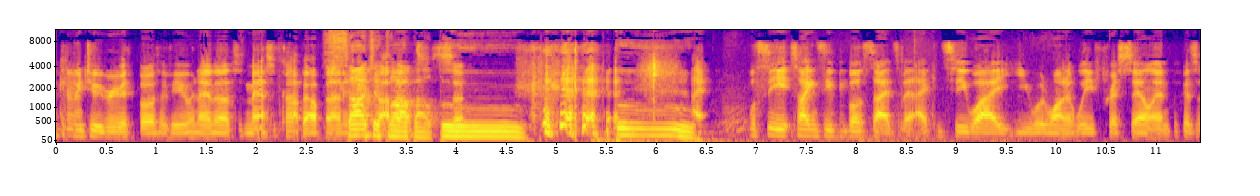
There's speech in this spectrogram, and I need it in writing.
going to agree with both of you, and I know that's a massive cop out, but I'm Such a cop out. Boo. So, Boo. I, we'll see. So I can see both sides of it. I can see why you would want to leave Chris Sale in because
